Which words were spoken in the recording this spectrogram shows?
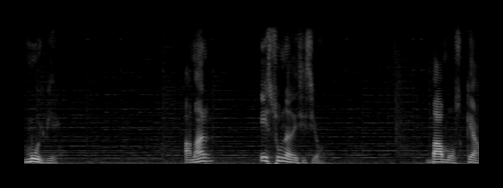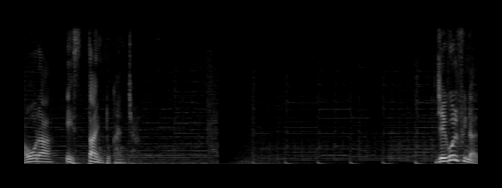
muy bien. Amar es una decisión. Vamos que ahora está en tu cancha. Llegó el final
